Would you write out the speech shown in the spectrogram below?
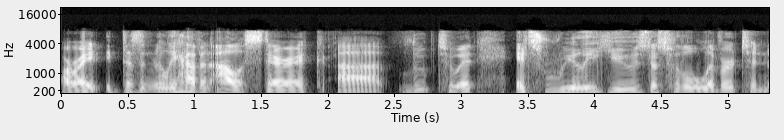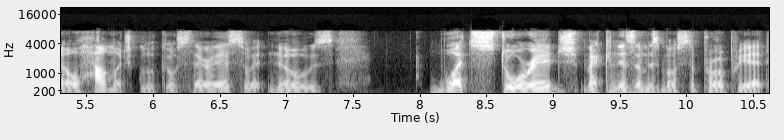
All right, it doesn't really have an allosteric uh, loop to it. It's really used just for the liver to know how much glucose there is, so it knows what storage mechanism is most appropriate,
